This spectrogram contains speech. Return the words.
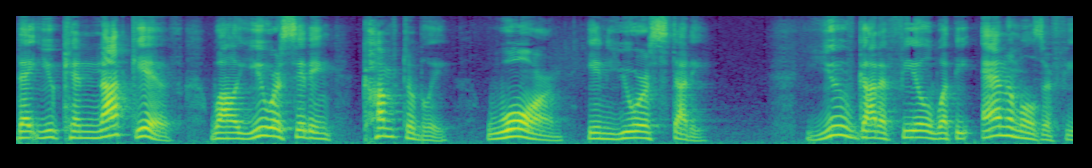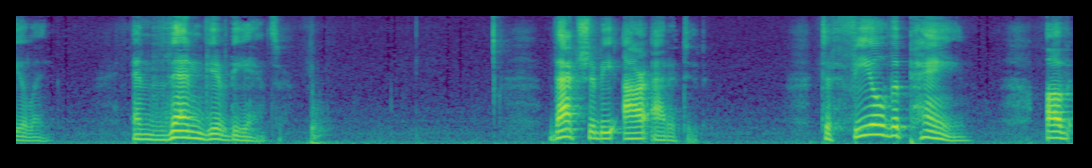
that you cannot give while you are sitting comfortably, warm in your study. You've got to feel what the animals are feeling and then give the answer. That should be our attitude. To feel the pain of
